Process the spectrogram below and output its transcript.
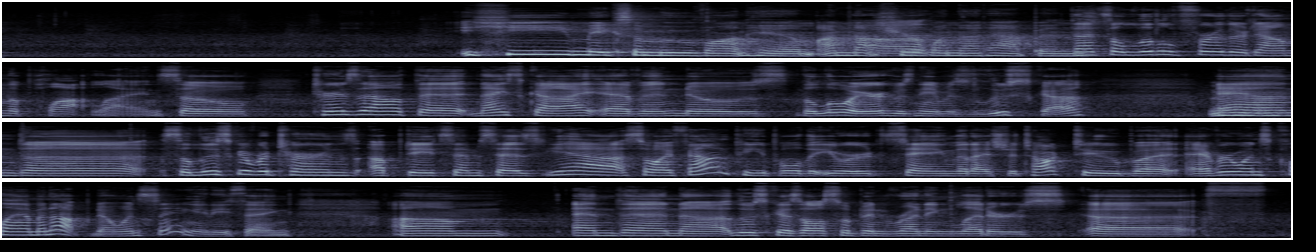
he makes a move on him. I'm not sure when that happens. Uh, That's a little further down the plot line. So turns out that nice guy Evan knows the lawyer whose name is Luska. And uh, so Luska returns, updates him, says, Yeah, so I found people that you were saying that I should talk to, but everyone's clamming up. No one's saying anything. Um, and then uh, Luska has also been running letters uh,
